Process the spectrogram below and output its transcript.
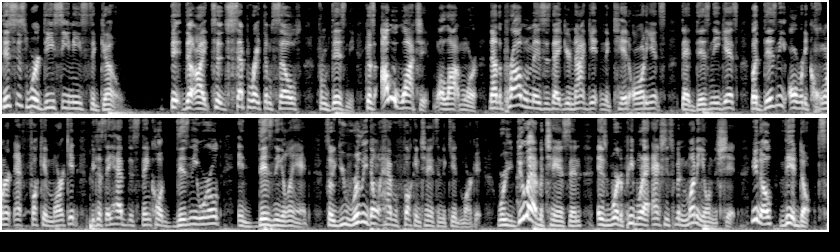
this is where DC needs to go. The, the, like to separate themselves from Disney because I would watch it a lot more. Now the problem is is that you're not getting the kid audience that Disney gets, but Disney already cornered that fucking market because they have this thing called Disney World and Disneyland. So you really don't have a fucking chance in the kid market. Where you do have a chance in is where the people that actually spend money on the shit. You know, the adults.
